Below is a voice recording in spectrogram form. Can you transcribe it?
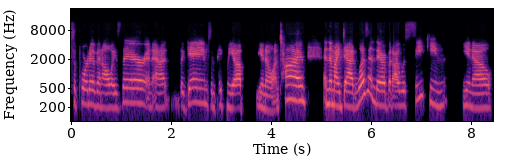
supportive and always there and at the games and picked me up, you know, on time. And then my dad wasn't there, but I was seeking, you know,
